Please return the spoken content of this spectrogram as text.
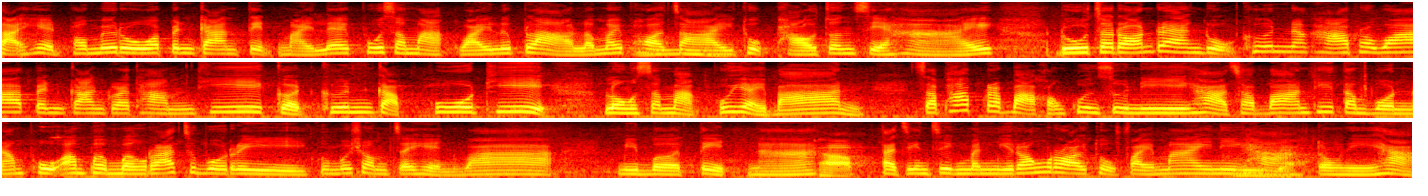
สาเหตุเพราะไม่รู้ว่าเป็นการติดหมายเลขผู้สมัครไว้หรือเปล่า แล้วไม่พอใจถูกเผาจนเสียหาย ดูจะร้อนแรงดุขึ้นนะคะ เพราะว่าเป็นการกระทำที่เกิดขึ้นกับผู้ที่ลงสมัครผู้ใหญ่บ้าน สภาพกระบะของคุณสุนีค่ะ ชาวบ้านที่ตำบลน้ำพุอำเภอเมืองราชบุรี คุณผู้ชมจะเห็นว่ามีเบอร์ติดนะ ครับแต่จริง ๆ มันมีร่องรอยถูกไฟไหม้นี่ค่ะ นี่ไง ตรงนี้ค่ะ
